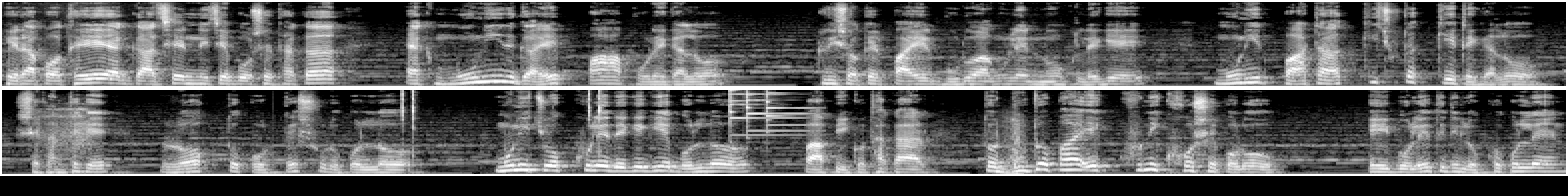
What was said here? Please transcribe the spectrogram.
ফেরা পথে এক গাছের নিচে বসে থাকা এক মুনির গায়ে পা পড়ে গেল। কৃষকের পায়ের বুড়ো আঙুলের নখ লেগে মুনির পাটা কিছুটা কেটে গেল। সেখান থেকে রক্ত পড়তে শুরু করল। মুনি চোখ খুলে দেখে গিয়ে বলল, পাপি কোথাকার? তোর দুটো পা এক্ষুনি খসে পড়ুক। এই বলে তিনি লক্ষ্য করলেন,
